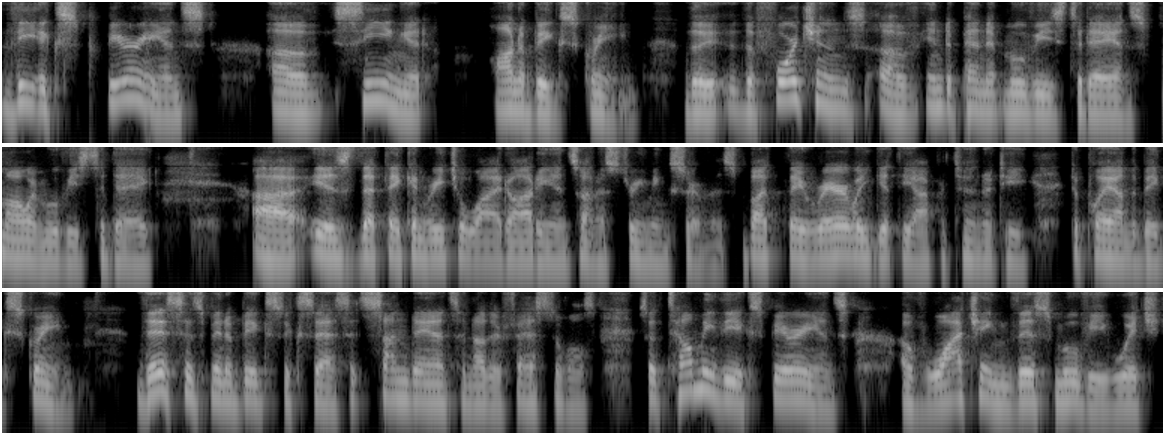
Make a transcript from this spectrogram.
the experience of seeing it on a big screen the the fortunes of independent movies today and smaller movies today uh, is that they can reach a wide audience on a streaming service, but they rarely get the opportunity to play on the big screen. This has been a big success at Sundance and other festivals. So tell me the experience of watching this movie, which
